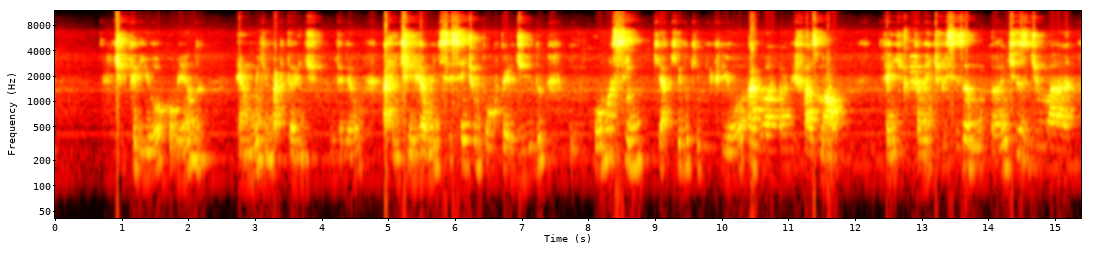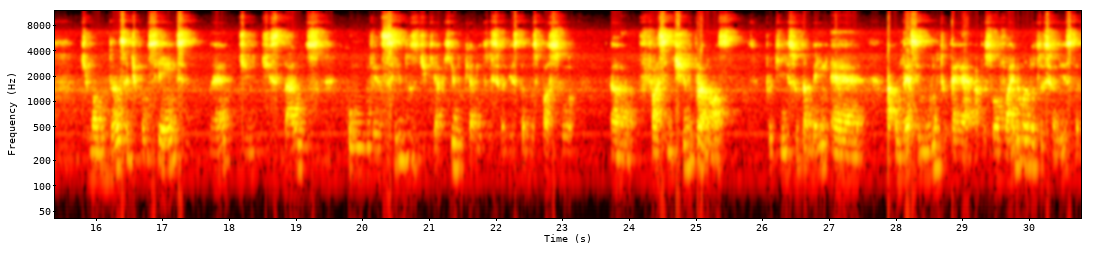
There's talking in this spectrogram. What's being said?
te criou comendo, é muito impactante, entendeu? A gente realmente se sente um pouco perdido em como assim que aquilo que me criou agora me faz mal. Entende? Então a gente precisa, antes de uma, de uma mudança de consciência, né, de, de estarmos convencidos de que aquilo que a nutricionista nos passou uh, faz sentido para nós, porque isso também é, acontece muito, é, a pessoa vai numa nutricionista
